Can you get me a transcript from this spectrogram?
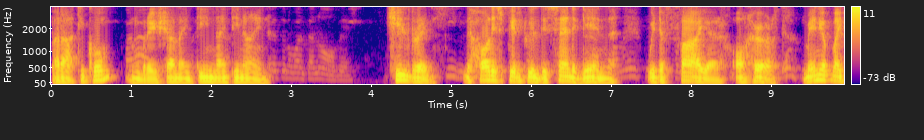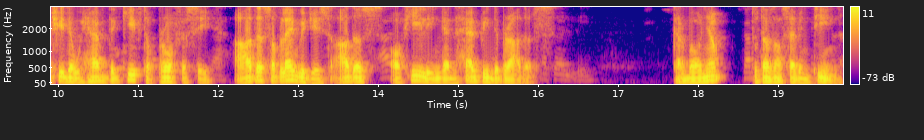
Paratico, in Brescia, 1999. Children, the Holy Spirit will descend again with a fire on earth. Many of my children will have the gift of prophecy, others of languages, others of healing and helping the brothers. Carbonia, 2017.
